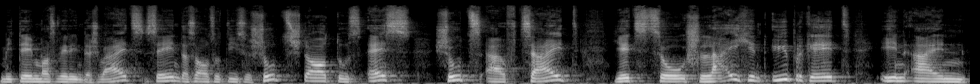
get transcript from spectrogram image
mit dem, was wir in der Schweiz sehen, dass also dieser Schutzstatus S, Schutz auf Zeit, jetzt so schleichend übergeht in ein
